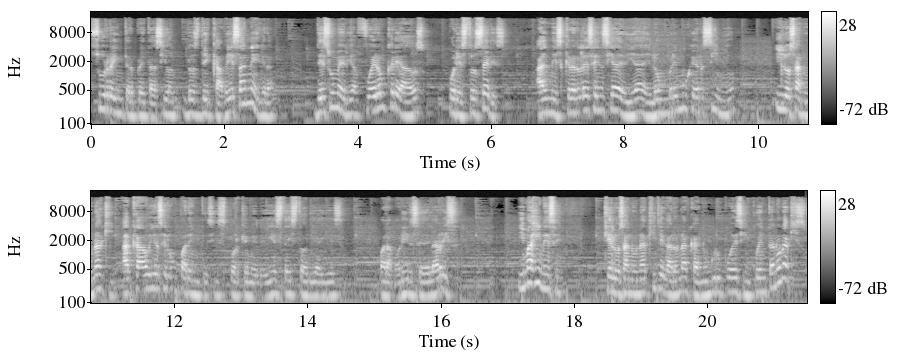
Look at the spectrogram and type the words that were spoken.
su reinterpretación, los de cabeza negra de Sumeria fueron creados por estos seres, al mezclar la esencia de vida del hombre, mujer, simio y los Anunnaki. Acá voy a hacer un paréntesis porque me leí esta historia y es para morirse de la risa. Imagínense que los Anunnaki llegaron acá en un grupo de 50 Anunnakis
